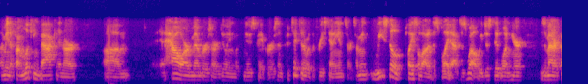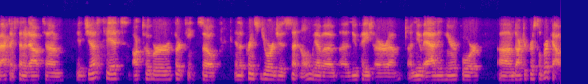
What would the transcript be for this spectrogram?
I mean, if I'm looking back in our um, how our members are doing with newspapers, in particular with the freestanding inserts. I mean, we still place a lot of display ads as well. We just did one here. As a matter of fact, I sent it out. Um, it just hit October 13th. So in the Prince George's Sentinel, we have a, a new page or a, um, a, new ad in here for um, Dr. Crystal Brickhouse.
